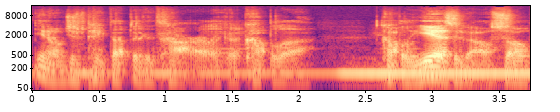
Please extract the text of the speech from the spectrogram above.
you know, just picked up the guitar like a couple of couple of years ago. So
